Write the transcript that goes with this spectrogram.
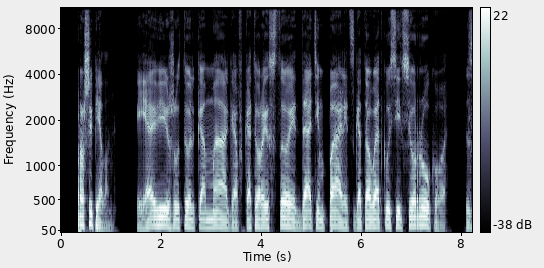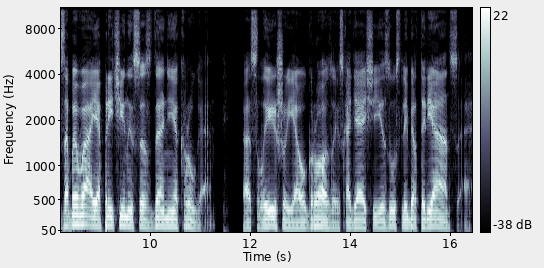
– прошипел он. «Я вижу только магов, которые стоит дать им палец, готовы откусить всю руку, забывая причины создания круга. А слышу я угрозы, исходящие из уст либертарианца,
